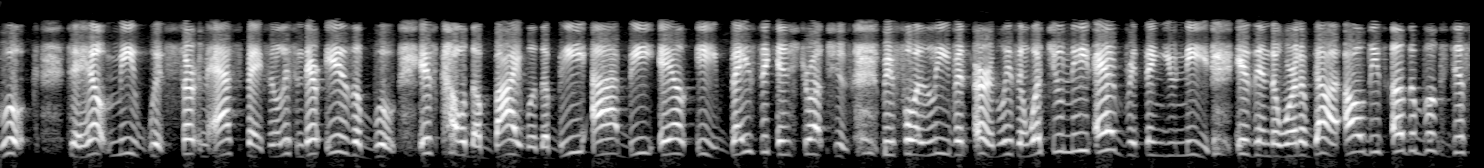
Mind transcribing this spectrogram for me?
book to help me with certain aspects. And listen, there is a book. It's called the Bible, the B I B L E, Basic Instructions Before Leaving Earth. Listen, what you need, everything you need, is in the Word of God. All these other books just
